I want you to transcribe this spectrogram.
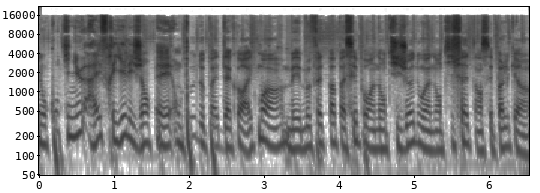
l'on continue à effrayer les gens. Et on peut ne pas être d'accord avec moi, hein, mais me faites pas passer pour un anti-jeune ou un anti-fête, hein, c'est pas le cas.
